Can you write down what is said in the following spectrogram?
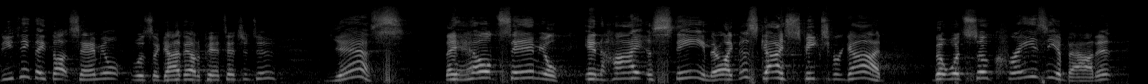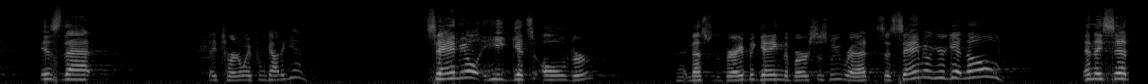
do you think they thought Samuel was the guy they ought to pay attention to? Yes. They held Samuel in high esteem. They're like, this guy speaks for God. But what's so crazy about it is that they turn away from God again. Samuel, he gets older. And that's the very beginning, the verses we read. It says, Samuel, you're getting old. And they said,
